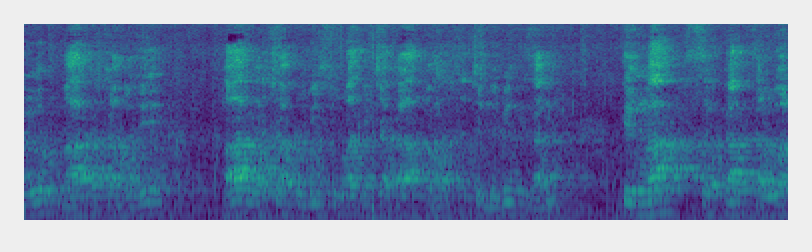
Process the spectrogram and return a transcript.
मिळून महाराष्ट्रामध्ये फार वर्षापूर्वी सुरुवातीच्या काळात महाराष्ट्राची निर्मिती झाली. तेव्हा सहकार चळवळ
